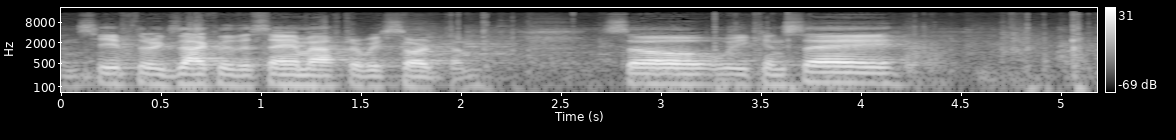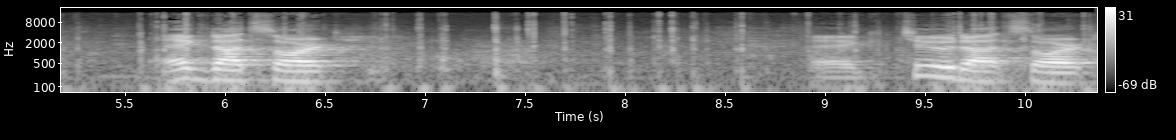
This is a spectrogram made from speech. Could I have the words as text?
and see if they're exactly the same after we sort them. So we can say egg dot sort, egg 2 dot sort,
